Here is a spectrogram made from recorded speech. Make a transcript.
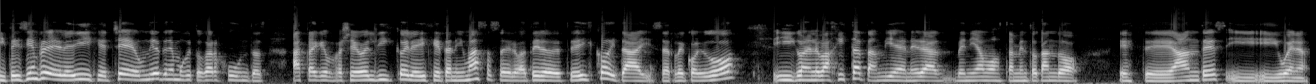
Y siempre le dije, che, un día tenemos que tocar juntos. Hasta que llegó el disco y le dije, ¿te animás a ser el batero de este disco? Y tal, y se recolgó. Y con el bajista también, era, veníamos también tocando este, antes y bueno,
